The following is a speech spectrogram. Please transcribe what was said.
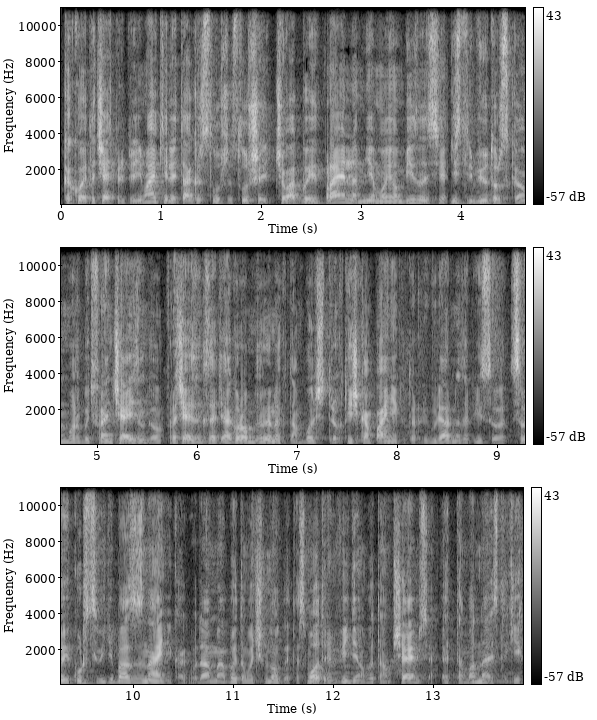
какая-то часть предпринимателей также слушает. Слушай, чувак говорит правильно, мне в моем бизнесе, дистрибьюторском, может быть, франчайзинговом. Франчайзинг, кстати, огромный рынок, там больше трех тысяч компаний, которые регулярно записывают свои курсы в виде базы знаний, как бы, да, мы об этом очень много это смотрим, видим, об этом общаемся. Это там одна из таких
